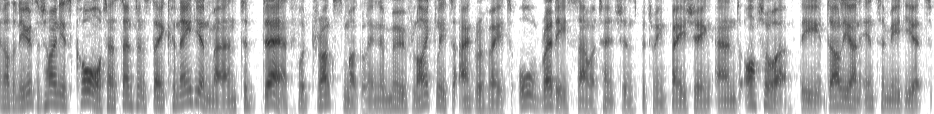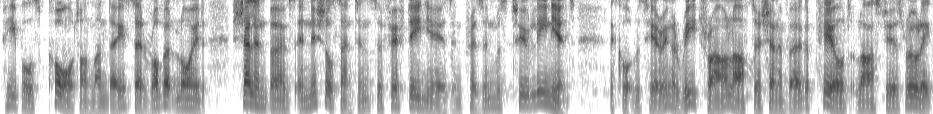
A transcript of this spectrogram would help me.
In other news, a Chinese court has sentenced a Canadian man to death for drug smuggling, a move likely to aggravate already sour tensions between Beijing and Ottawa. The Dalian Intermediate People's Court on Monday said Robert Lloyd Schellenberg's initial sentence of 15 years in prison was too lenient. The court was hearing a retrial after Schellenberg appealed last year's ruling.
